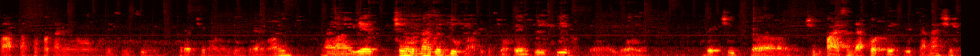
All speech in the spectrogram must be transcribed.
fapt, asta pe care o resimțim, cred, cei mai mulți dintre noi, e ce urmează după, adică sunt pe intuitiv, eu decid și după aia sunt de acord cu intuiția mea și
